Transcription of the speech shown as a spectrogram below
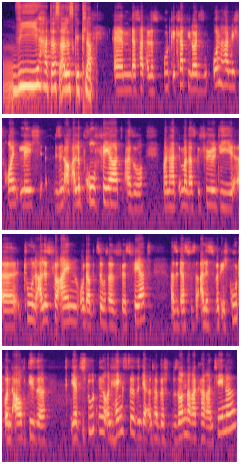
Wie hat das alles geklappt? Ähm, das hat alles gut geklappt. Die Leute sind unheimlich freundlich. Die sind auch alle pro Pferd. Also man hat immer das Gefühl, die äh, tun alles für einen oder beziehungsweise fürs Pferd. Also das ist alles wirklich gut. Und auch diese jetzt Stuten und Hengste sind ja unter besonderer Quarantäne.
